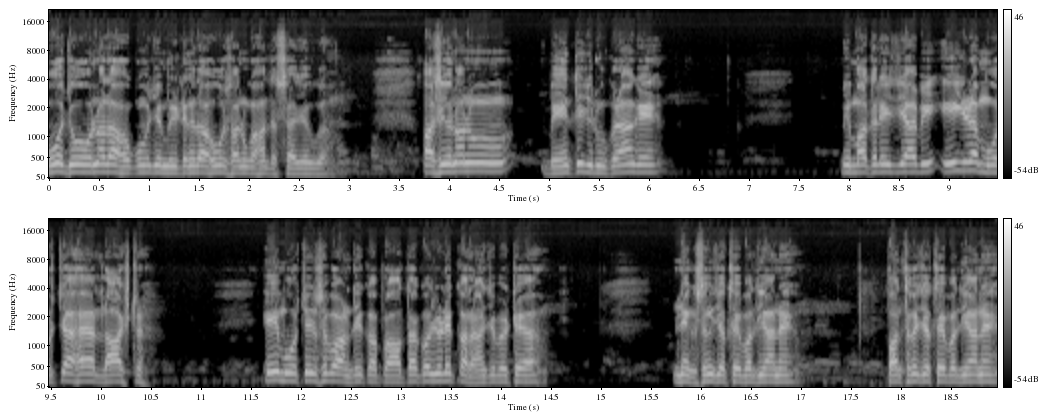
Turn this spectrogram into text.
ਉਹ ਜੋ ਉਹਨਾਂ ਦਾ ਹੁਕਮ ਜੇ ਮੀਟਿੰਗ ਦਾ ਉਹ ਸਾਨੂੰ ਕਹਾਂ ਦੱਸਿਆ ਜਾਊਗਾ। ਅਸੀਂ ਉਹਨਾਂ ਨੂੰ ਬੇਨਤੀ ਜ਼ਰੂਰ ਕਰਾਂਗੇ ਵੀ ਮਤਲਬ ਜੀ ਆ ਵੀ ਇਹ ਜਿਹੜਾ ਮੋਰਚਾ ਹੈ ਲਾਸਟ, ਇਹ ਮੋਰਚੇ ਨੂੰ ਸੰਭਾਲਣ ਦੀ ਤੱਕ ਉਹ ਜਿਹੜੇ ਘਰਾਂ 'ਚ ਬੈਠੇ ਆ, ਨਿਹੰਗ ਸਿੰਘ ਜਥੇਬੰਦੀਆਂ ਨੇ, ਪੰਥਕ ਜਥੇਬੰਦੀਆਂ ਨੇ,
